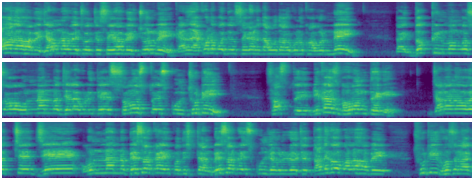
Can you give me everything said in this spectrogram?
আলাদাভাবে, যেমনভাবে চলছে সেইভাবে চলবে। কারণ এখনও পর্যন্ত সেখানে দাবদাহর কোনো খবর নেই? তাই দক্ষিণবঙ্গ সহ অন্যান্য জেলাগুলিতে সমস্ত স্কুল ছুটি, স্বাস্থ্য, বিকাশ ভবন থেকে জানানো হচ্ছে যে অন্যান্য বেসরকারি প্রতিষ্ঠান, বেসরকারি স্কুল যেগুলি রয়েছে, তাদেরকেও বলা হবে ছুটি ঘোষণার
